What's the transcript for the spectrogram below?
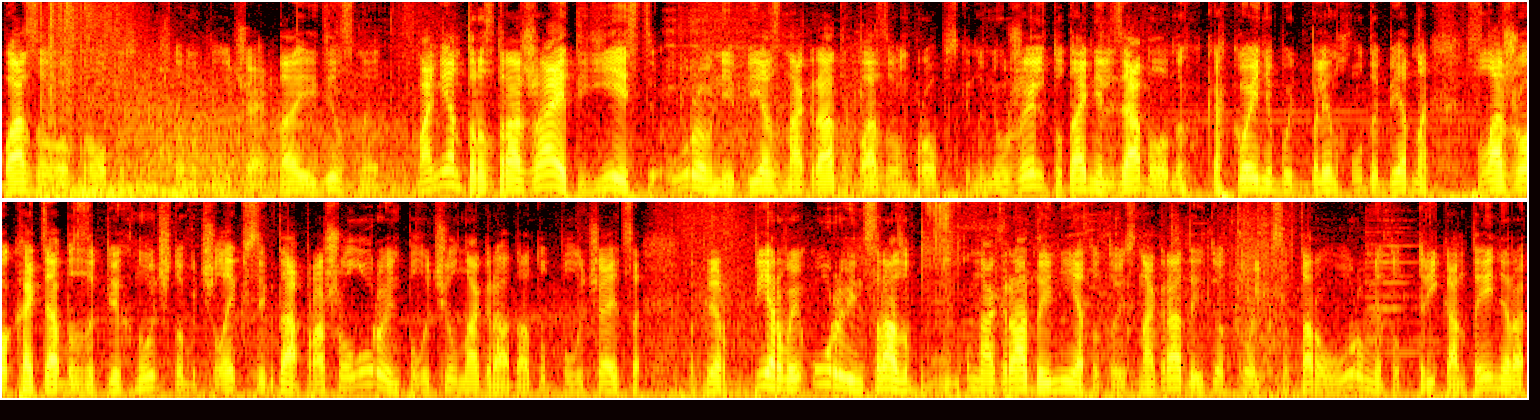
базового пропуска, что мы получаем. Да, единственный вот момент раздражает, есть уровни без наград в базовом пропуске. Ну, неужели туда нельзя было, ну, какой-нибудь, блин, худо-бедно флажок хотя бы запихнуть, чтобы человек всегда прошел уровень, получил награду. А тут получается, например, первый уровень, сразу пфф, награды нету. То есть награда идет только со второго уровня. Тут три контейнера,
